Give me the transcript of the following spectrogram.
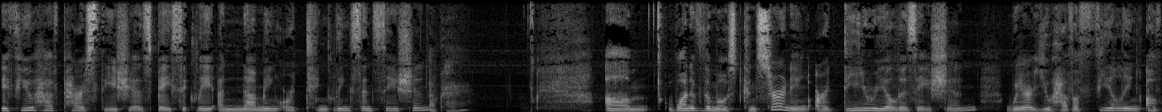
if you have paresthesias, basically a numbing or tingling sensation, Okay. Um, one of the most concerning are derealization, where you have a feeling of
